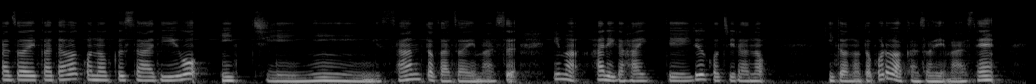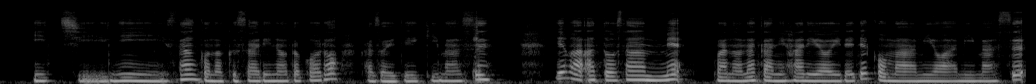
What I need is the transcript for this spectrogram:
数え方はこの鎖を1、2、3と数えます。今、針が入っているこちらの糸のところは数えません。1、2、3この鎖のところ数えていきます。では、あと3目、輪の中に針を入れて細編みを編みます。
